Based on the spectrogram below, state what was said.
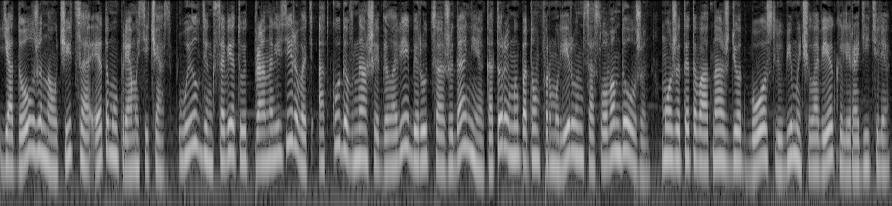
«я должен научиться этому прямо сейчас». Уилдинг советует проанализировать, откуда в нашей голове берутся ожидания, которые мы потом формулируем со словом «должен». Может, этого от нас ждет босс, любимый человек или родители.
